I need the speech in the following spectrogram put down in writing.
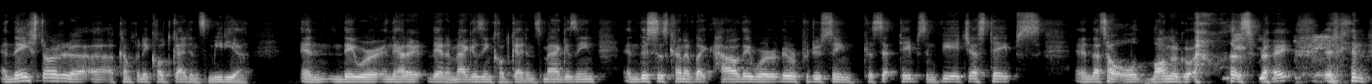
and they started a, a company called Guidance Media, and they were and they had a they had a magazine called Guidance Magazine, and this is kind of like how they were they were producing cassette tapes and VHS tapes and that's how old long ago it was, right? and,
